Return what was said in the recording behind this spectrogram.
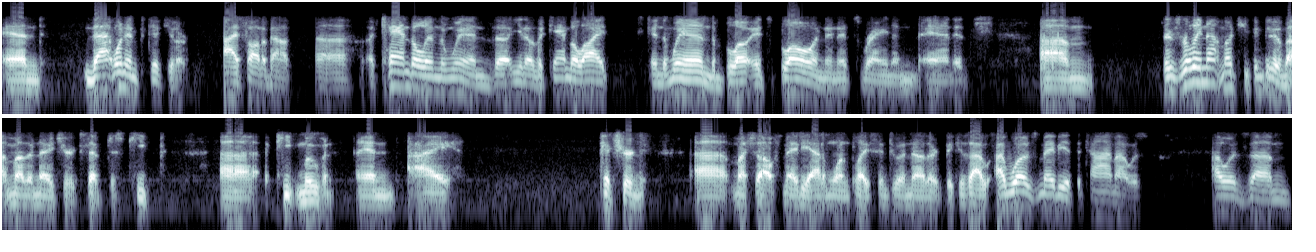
And that one in particular, I thought about uh, a candle in the wind, the you know, the candlelight in the wind, the blow it's blowing and it's raining and it's um there's really not much you can do about Mother Nature except just keep uh keep moving. And I pictured uh, myself maybe out of one place into another because I, I was maybe at the time I was I was um,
